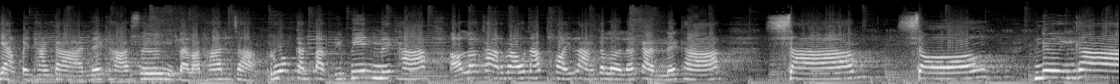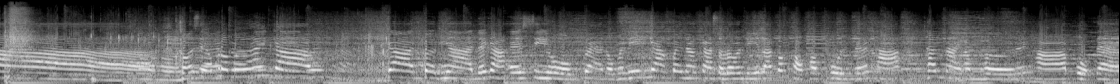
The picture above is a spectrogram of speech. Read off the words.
อย่างเป็นทางการนะคะ ซึ่งแต่ละท่านจะร่วมกันตัดริบบิ้นนะคะเอาละค่ะเรานับถอยหลังกันเลยแล้วกันนะคะ3 2 1ค่ะ ขอเสียงประมือให้กับ การเปิดงานนะคะ SC Home Grand Opening อย่างเป็นทางการสำหรับวันนี้และต้องขอขอบคุณนะคะ ท่านนายอำเภอนะคะปวกแดง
